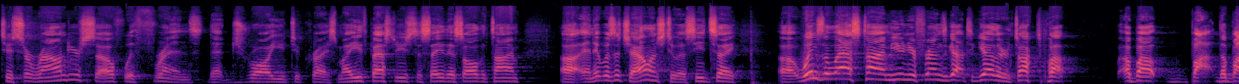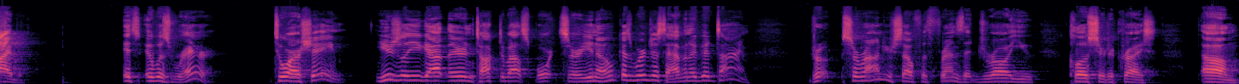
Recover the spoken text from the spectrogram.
to surround yourself with friends that draw you to Christ. My youth pastor used to say this all the time, uh, and it was a challenge to us. He'd say, uh, When's the last time you and your friends got together and talked about, about the Bible? It's, it was rare, to our shame. Usually you got there and talked about sports or, you know, because we're just having a good time. Surround yourself with friends that draw you closer to Christ. Um,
